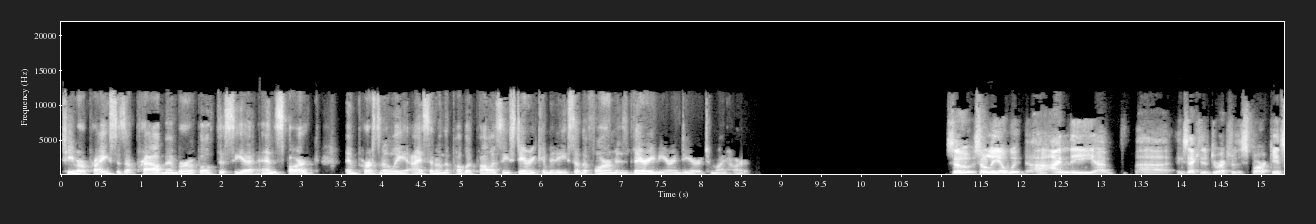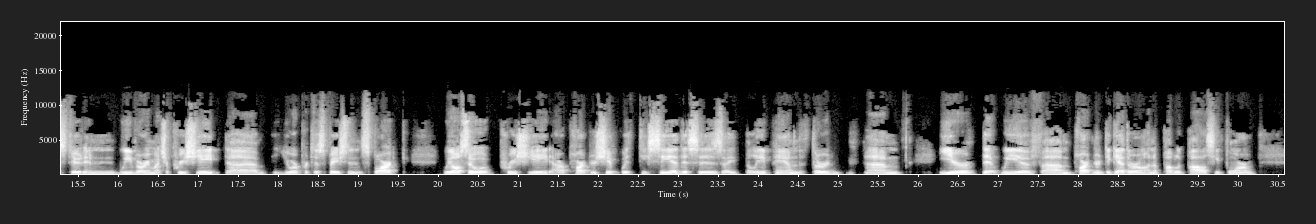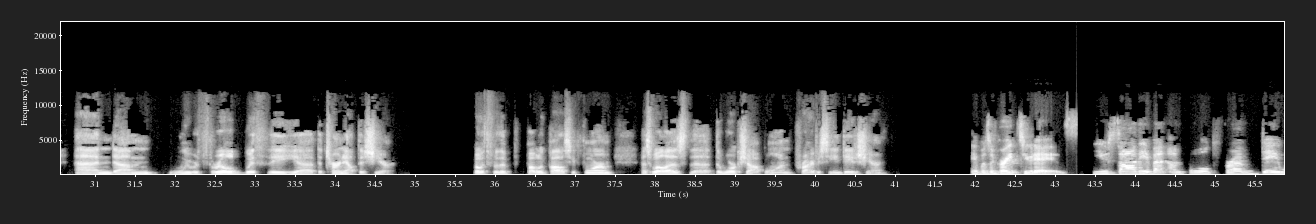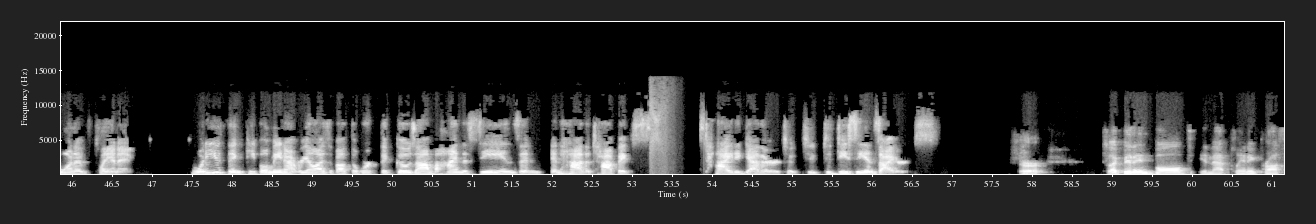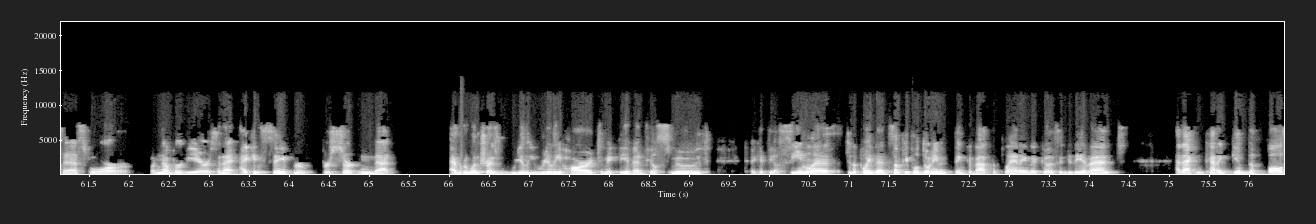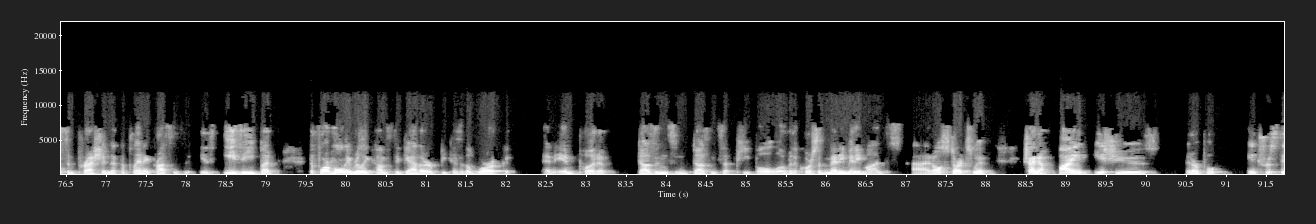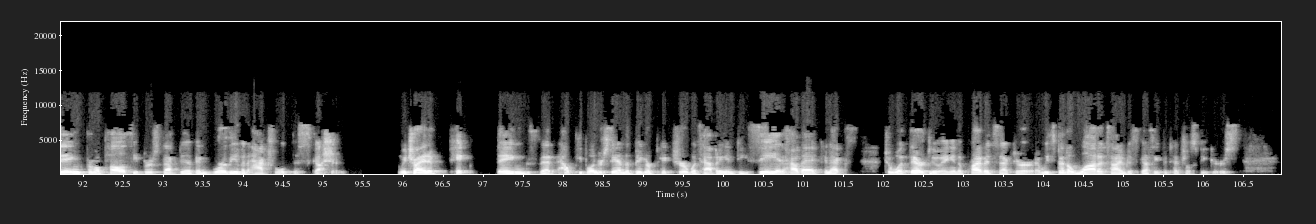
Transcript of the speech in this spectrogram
T. Rowe Price is a proud member of both the DCIIA and Spark, and personally, I sit on the Public Policy Steering Committee, so the forum is very near and dear to my heart. So, so Leah, uh, I'm the uh, uh, executive director of the Spark Institute, and we very much appreciate uh, your participation in Spark. We also appreciate our partnership with DCIIA. This is, I believe, Pam, the third um, year that we have um, partnered together on a public policy forum, and um, we were thrilled with the uh, the turnout this year, both for the public policy forum as well as the the workshop on privacy and data sharing. It was a great two days. You saw the event unfold from day one of planning. What do you think people may not realize about the work that goes on behind the scenes and, and how the topics tie together to, to, to DC insiders? Sure. So I've been involved in that planning process for a number of years. And I, I can say for, for certain that everyone tries really, really hard to make the event feel smooth, to make it feel seamless, to the point that some people don't even think about the planning that goes into the event. And that can kind of give the false impression that the planning process is easy, but the form only really comes together because of the work and input of dozens and dozens of people over the course of many, many months. Uh, it all starts with trying to find issues that are both interesting from a policy perspective and worthy of an actual discussion. We try to pick things that help people understand the bigger picture, what's happening in DC and how that connects to what they're doing in the private sector. And we spend a lot of time discussing potential speakers.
